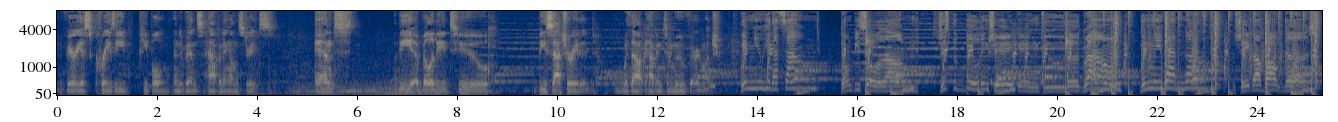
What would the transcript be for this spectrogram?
various crazy people and events happening on the streets, and the ability to be saturated without having to move very much. When you hear that sound, don't be so alarmed. Just the building shaking to the ground. When we've had enough, shake off all the dust.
